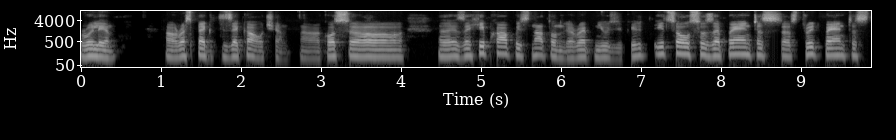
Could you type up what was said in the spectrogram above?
really respect the culture because uh, the hip hop is not only rap music; it, it's also the painters, street painters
